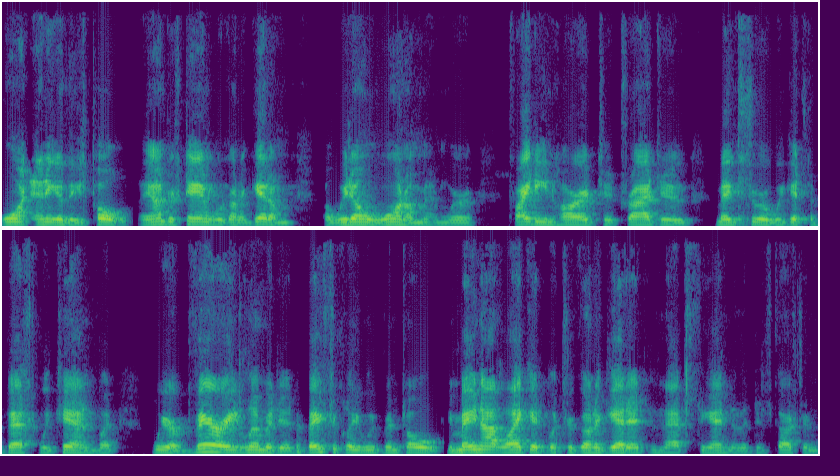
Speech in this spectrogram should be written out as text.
want any of these poles. They understand we're going to get them, but we don't want them, and we're fighting hard to try to make sure we get the best we can, but we are very limited. Basically, we've been told you may not like it, but you're going to get it, and that's the end of the discussion.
